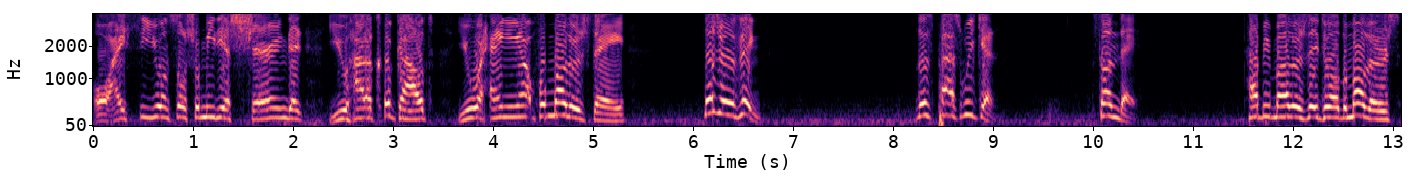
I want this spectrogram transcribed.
or I see you on social media sharing that you had a cookout, you were hanging out for Mother's Day, that's the other thing. This past weekend, Sunday, Happy Mother's Day to all the mothers.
